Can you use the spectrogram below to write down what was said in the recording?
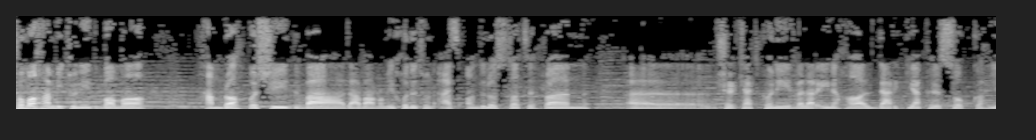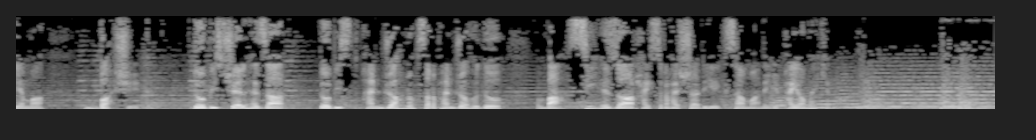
شما هم می‌تونید با ما همراه باشید و در برنامه خودتون از آندلوس تا تهران شرکت کنید و در این حال در گپ صبحگاهی ما باشید. دو بیست هزار دو بیست پنجاه و سی هزار سامانه پیامک ما.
